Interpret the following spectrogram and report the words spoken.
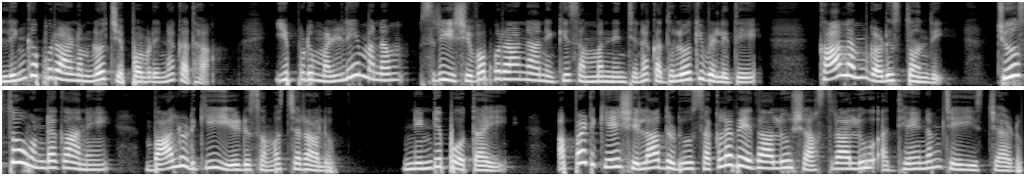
లింగ పురాణంలో చెప్పబడిన కథ. ఇప్పుడు మళ్ళీ మనం శ్రీ శివపురాణానికి సంబంధించిన కథలోకి వెళితే కాలం గడుస్తోంది. చూస్తూ ఉండగానే బాలుడికి ఏడు సంవత్సరాలు. నిండిపోతాయి. అప్పటికే శిలాదుడు సకల వేదాలు శాస్త్రాలు అధ్యయనం చేయించాడు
